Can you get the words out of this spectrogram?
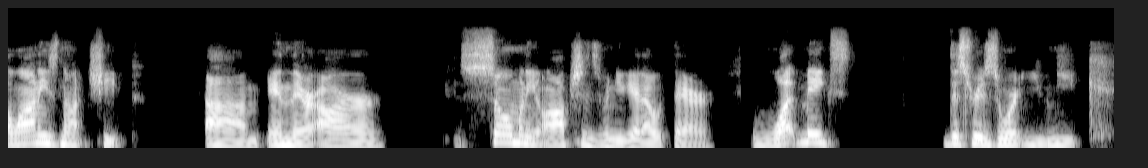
Aulani's not cheap. Um, and there are so many options when you get out there. What makes this resort unique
